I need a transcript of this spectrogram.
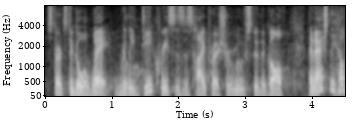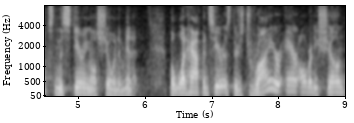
starts to go away, really decreases as high pressure moves through the Gulf. That actually helps in the steering I'll show in a minute. But what happens here is there's drier air already shown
